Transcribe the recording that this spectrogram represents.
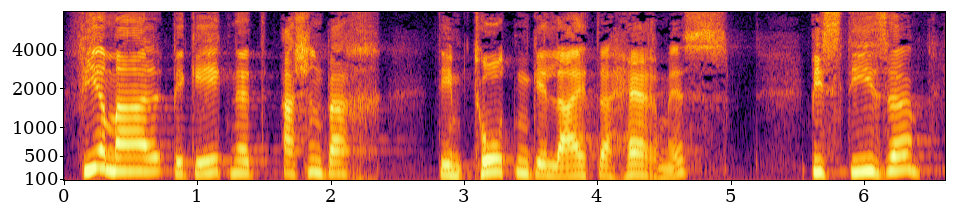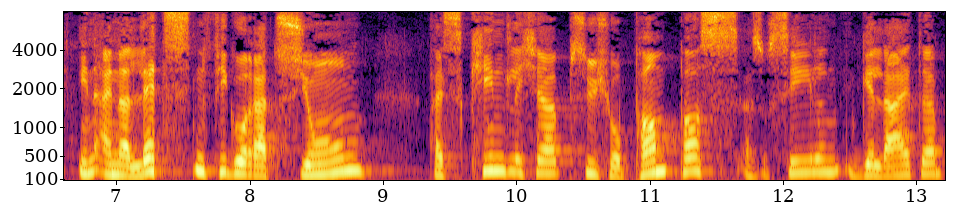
Viermal begegnet Aschenbach dem Totengeleiter Hermes, bis dieser in einer letzten Figuration als kindlicher Psychopompos, also Seelengeleiter,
